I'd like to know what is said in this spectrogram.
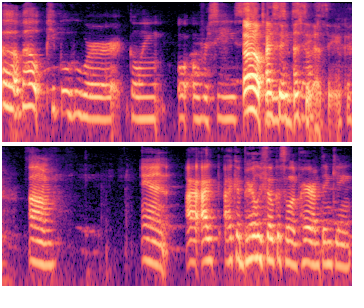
uh, about people who were going o- overseas. oh i see i see i see okay Um, and I, I I could barely focus on the prayer. I'm thinking,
